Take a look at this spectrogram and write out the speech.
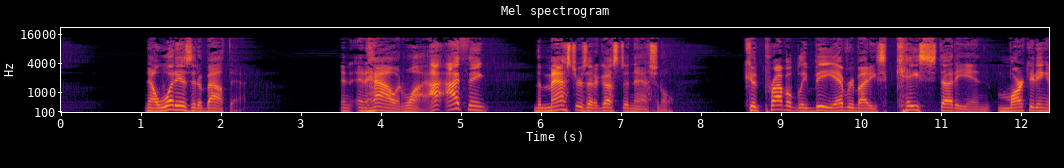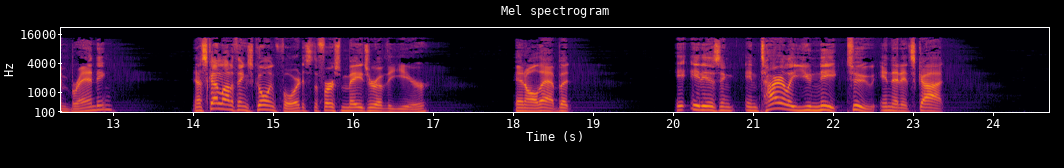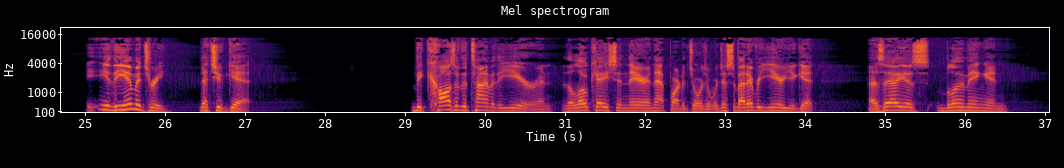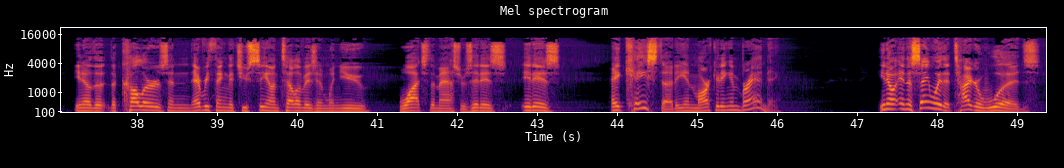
Now, what is it about that? And and how and why? I, I think the Masters at Augusta National could probably be everybody's case study in marketing and branding. Now, it's got a lot of things going for it. It's the first major of the year and all that, but it, it is in, entirely unique, too, in that it's got the imagery that you get because of the time of the year and the location there in that part of Georgia, where just about every year you get azaleas blooming and you know the the colors and everything that you see on television when you watch the Masters. It is it is a case study in marketing and branding. You know, in the same way that Tiger Woods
